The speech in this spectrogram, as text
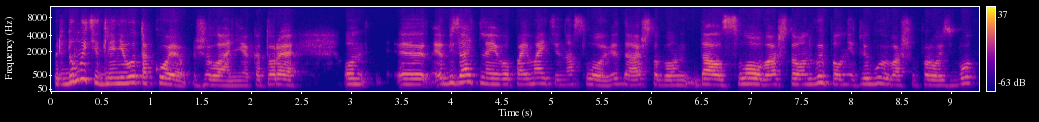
придумайте для него такое желание, которое он, э, обязательно его поймайте на слове, да, чтобы он дал слово, что он выполнит любую вашу просьбу,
